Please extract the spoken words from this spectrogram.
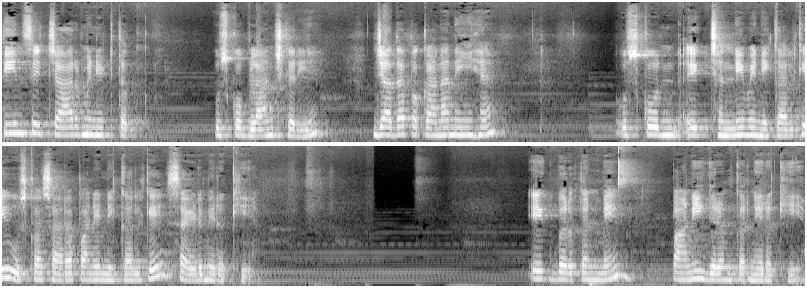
तीन से चार मिनट तक उसको ब्लांच करिए। ज़्यादा पकाना नहीं है। उसको एक छन्नी में निकाल के, उसका सारा पानी निकाल के साइड में रखिए। एक बर्तन में पानी गर्म करने रखिए।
